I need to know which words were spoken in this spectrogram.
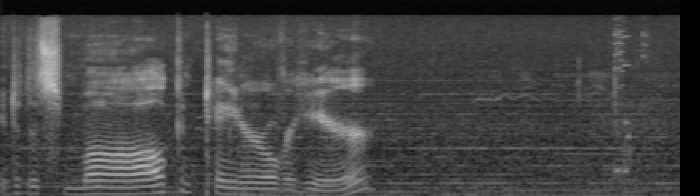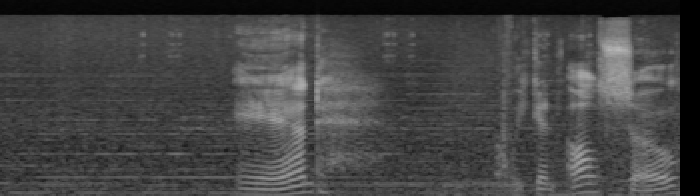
into the small container over here. And we can also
